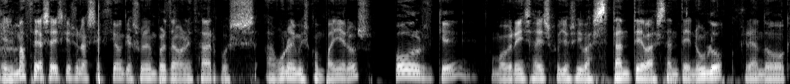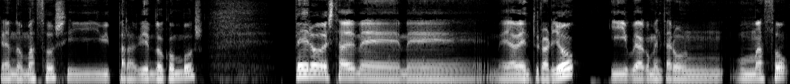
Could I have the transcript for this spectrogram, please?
El mazo ya sabéis que es una sección que suelen protagonizar pues algunos de mis compañeros, porque, como veréis, sabéis, pues yo soy bastante, bastante nulo creando, creando mazos y para viendo combos. Pero esta vez me, me voy a aventurar yo y voy a comentar un, un, mazo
